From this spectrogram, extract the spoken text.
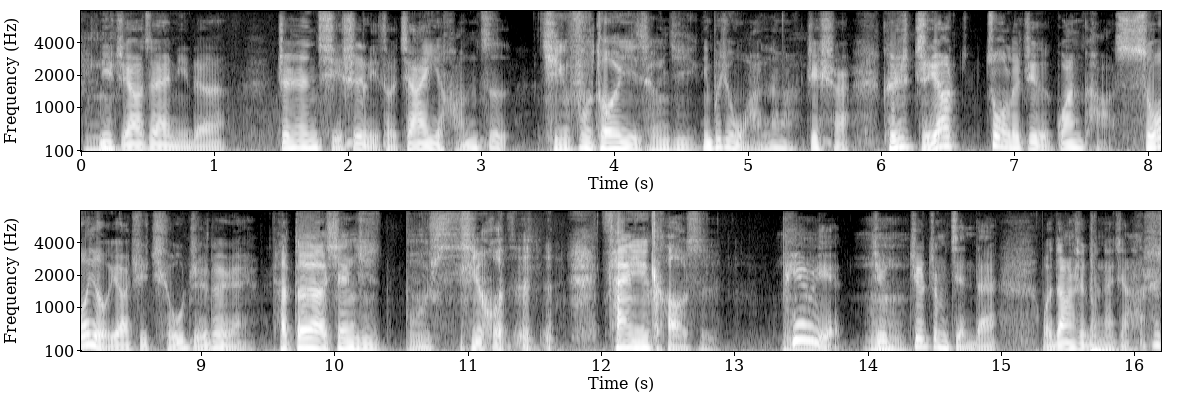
你只要在你的真人启事里头加一行字，请附多益成绩，你不就完了吗？这事儿，可是只要做了这个关卡，所有要去求职的人，他都要先去补习或者是参与考试。Period，就就这么简单。我当时跟他讲，他说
